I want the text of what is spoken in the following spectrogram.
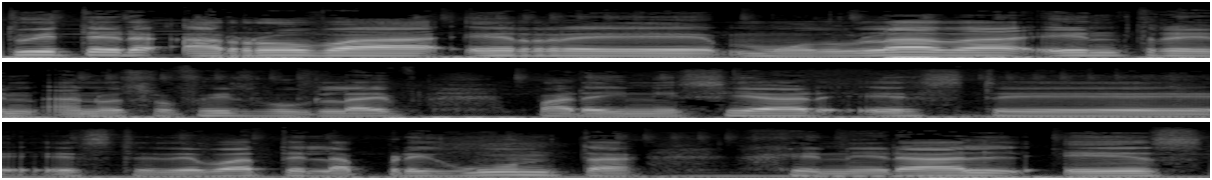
Twitter arroba R Modulada. Entren a nuestro Facebook Live para iniciar este, este debate. La pregunta general es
